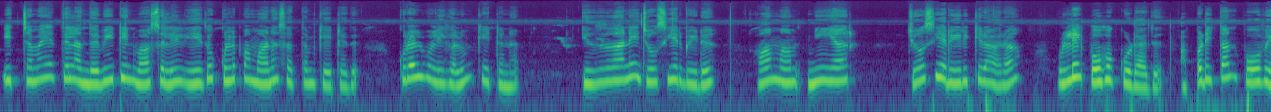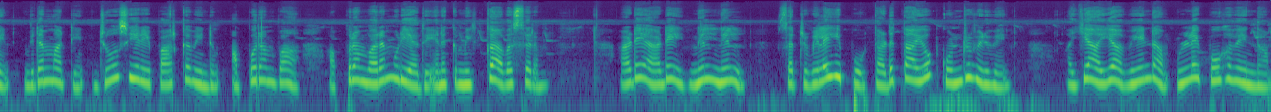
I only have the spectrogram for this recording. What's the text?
இச்சமயத்தில் அந்த வீட்டின் வாசலில் ஏதோ குழப்பமான சத்தம் கேட்டது. குரல் ஒலிகளும் கேட்டன. இதுதானே ஜோசியர் வீடு? ஆமாம் நீ யார்? ஜோசியர் இருக்கிறாரா? உள்ளே போகக்கூடாது. அப்படித்தான் போவேன் விடமாட்டேன். ஜோசியரை பார்க்க வேண்டும். அப்புறம் வா. அப்புறம் வர முடியாது. எனக்கு மிக்க அவசரம். அடே அடே நில் நில். சற்று விலகிப்போ. தடுத்தாயோ? கொன்று விடுவேன். ஐயா ஐயா வேண்டாம். உள்ளே போக வேண்டாம்.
